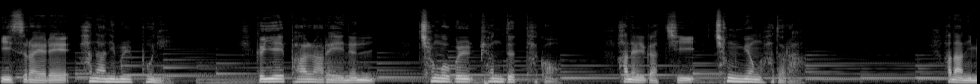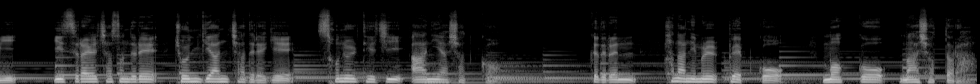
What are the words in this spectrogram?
이스라엘의 하나님을 보니 그의 발 아래에는 청옥을 편 듯하고 하늘같이 청명하더라. 하나님이 이스라엘 자손들의 존귀한 자들에게 손을 대지 아니하셨고 그들은 하나님을 뵙고 먹고 마셨더라.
